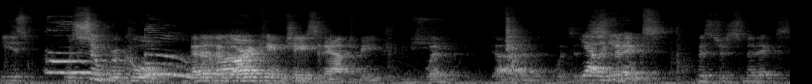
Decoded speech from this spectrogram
You just. It was super cool. And then the guard came chasing after me with, uh, what's it, Yeah, Smittix? Mr. Smittix?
